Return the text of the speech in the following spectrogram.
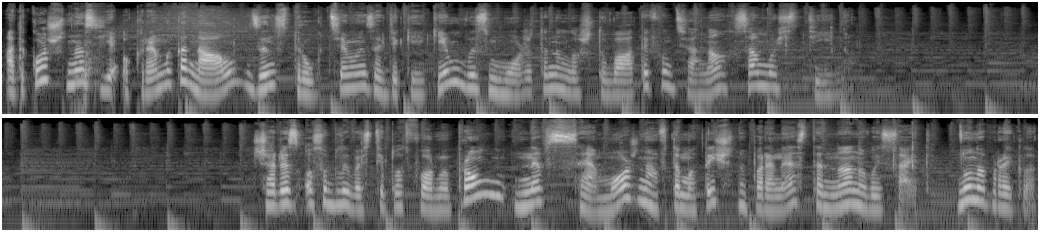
А також у нас є окремий канал з інструкціями, завдяки яким ви зможете налаштувати функціонал самостійно. Через особливості платформи Prom не все можна автоматично перенести на новий сайт. Ну, наприклад,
